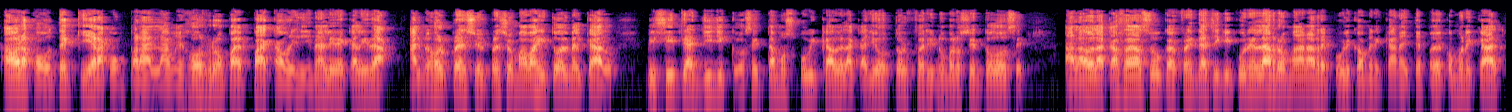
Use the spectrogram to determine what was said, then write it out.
Ahora, cuando usted quiera comprar la mejor ropa de paca original y de calidad, al mejor precio, el precio más bajito del mercado, visite a Gigi Clothes. Estamos ubicados en la calle Doctor Ferry número 112, al lado de la Casa de Azúcar, frente a Chiquicuna en La Romana, República Dominicana. Y te puede comunicar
